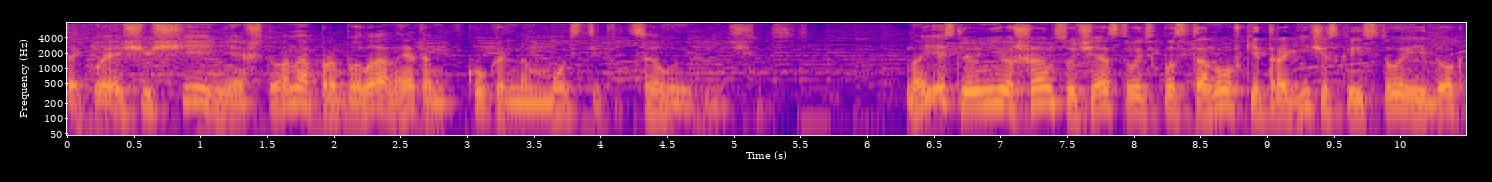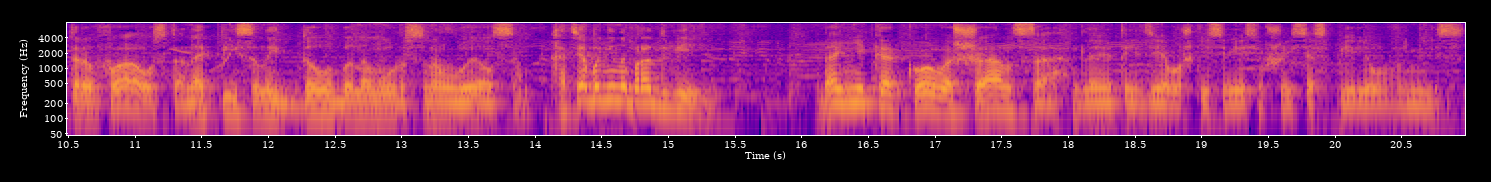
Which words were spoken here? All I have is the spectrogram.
такое ощущение, что она пробыла на этом кукольном мостике целую вечность. Но есть ли у нее шанс участвовать в постановке трагической истории доктора Фауста, написанной долбаным Урсоном Уэллсом? Хотя бы не на Бродвее. Да никакого шанса для этой девушки, свесившейся с перил вниз.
